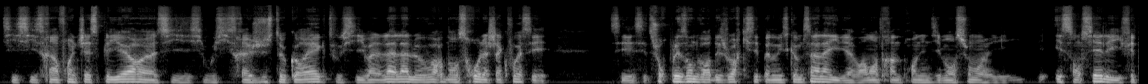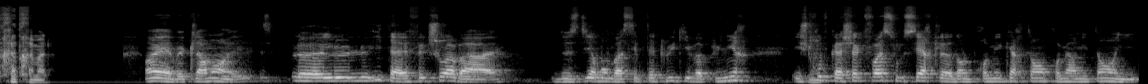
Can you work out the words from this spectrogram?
s'il serait un franchise player, si, ou s'il serait juste correct, ou si voilà, là, là, le voir dans ce rôle à chaque fois, c'est c'est toujours plaisant de voir des joueurs qui s'épanouissent comme ça. Là, il est vraiment en train de prendre une dimension essentielle et il fait très très mal. Ouais, bah, clairement. Le, le, hit avait fait le choix bah, de se dire bon, bah, c'est peut-être lui qui va punir. Et je mm. trouve qu'à chaque fois, sous le cercle, dans le premier quart-temps, première mi-temps, il,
